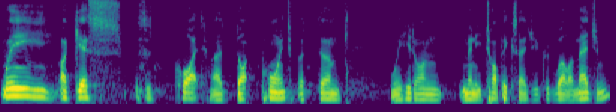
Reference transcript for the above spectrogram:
We, I guess, this is quite a dot point, but um, we hit on many topics, as you could well imagine.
